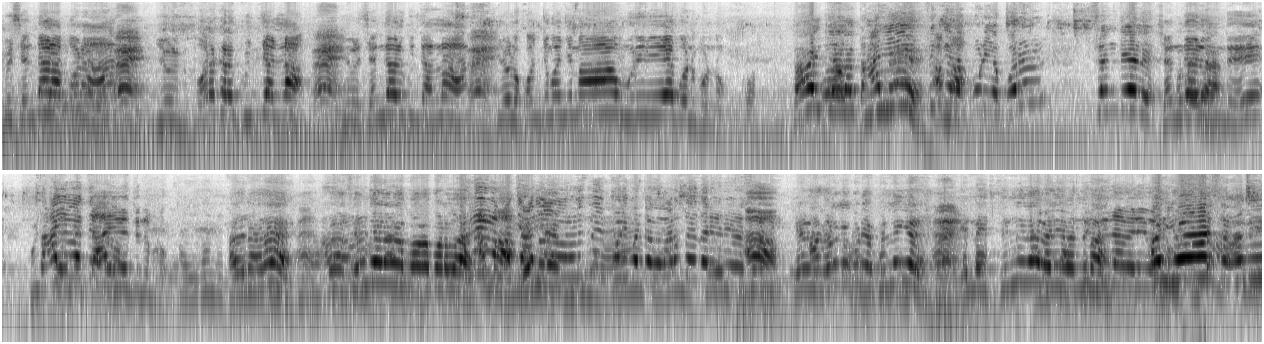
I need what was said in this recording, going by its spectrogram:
இவ செந்தாளா போனா இவளுக்கு பிறக்கிற குஞ்செல்லாம் இவளு செந்தாள் குஞ்செல்லாம் இவளை கொஞ்சம் கொஞ்சமா உருவியே கொண்டு போடணும். தாய் திங்கக்கூடிய பொருள் செந்தேளு செந்தாள் வந்து வந்து அதனால செந்தேனாக போகப்படுவார். இருக்கக்கூடிய பிள்ளைங்கள் என்னை தின்னுதான் வெளியே வந்துமா. ஐயோ சாமி.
